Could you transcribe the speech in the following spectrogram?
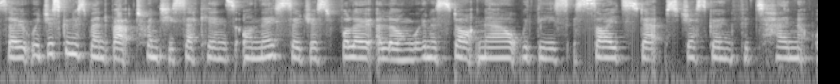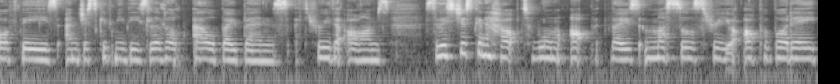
So we're just going to spend about 20 seconds on this, so just follow along. We're going to start now with these side steps, just going for 10 of these and just give me these little elbow bends through the arms. So this is just going to help to warm up those muscles through your upper body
